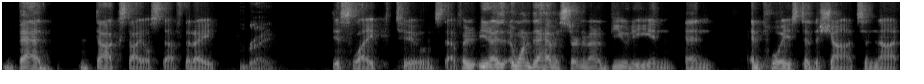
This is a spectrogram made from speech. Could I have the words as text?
bad doc style stuff that I right dislike too and stuff. I, you know, I wanted to have a certain amount of beauty and and and poise to the shots and not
